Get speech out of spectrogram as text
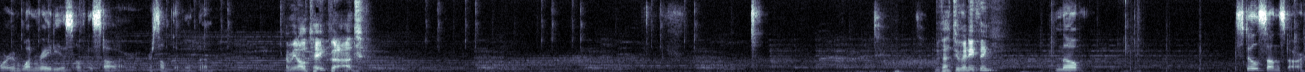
or in one radius of the star, or something like that. I mean, I'll take that. Did that do anything? No. Still sun star.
